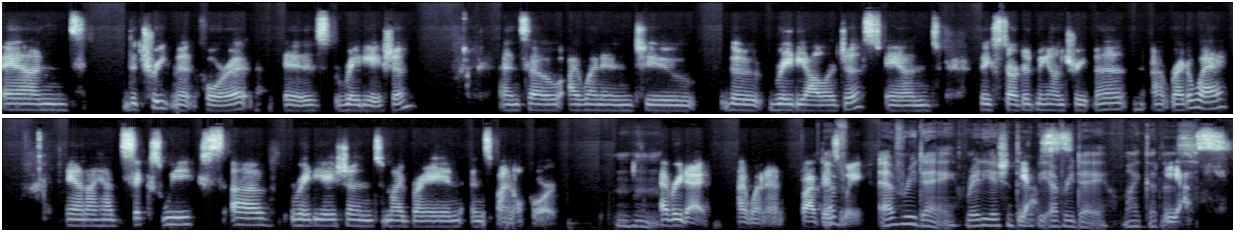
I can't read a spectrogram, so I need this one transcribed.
And the treatment for it is radiation. And so I went into the radiologist and they started me on treatment uh, right away. And I had six weeks of radiation to my brain and spinal cord. Mm-hmm. Every day I went in, five days every, a week. Every day. Radiation therapy yes. every day. My goodness. Yes.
